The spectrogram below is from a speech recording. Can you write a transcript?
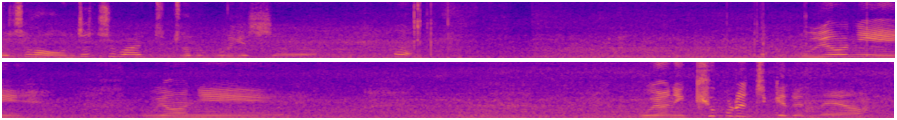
어. 열차가 언제 출발할지 저도 모르겠어요. 어? 우연히 우연히 우연히 큐브를 찍게 됐네요.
